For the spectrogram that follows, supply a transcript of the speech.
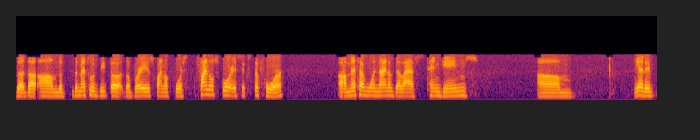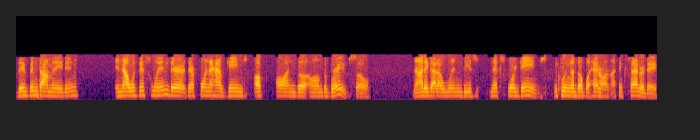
the the um the the Mets would beat the the Braves. Final four final score is six to four. Uh, Mets have won nine of their last ten games. Um, yeah, they've they've been dominating, and now with this win, they're they're four and a half games up on the um the Braves. So now they gotta win these next four games. including a doubleheader on I think Saturday.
